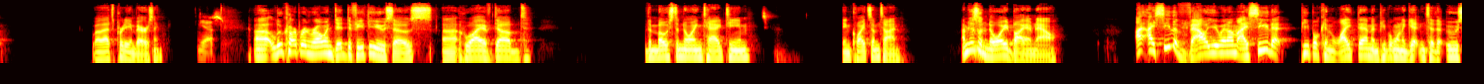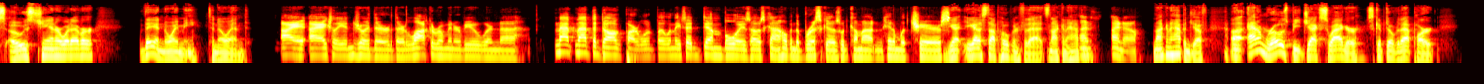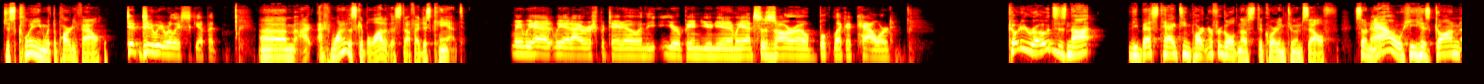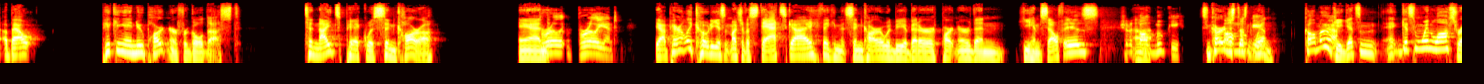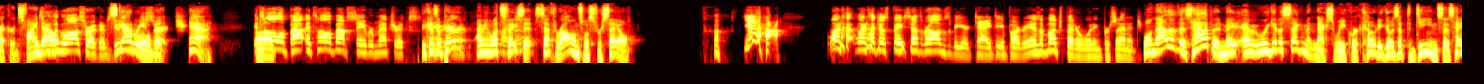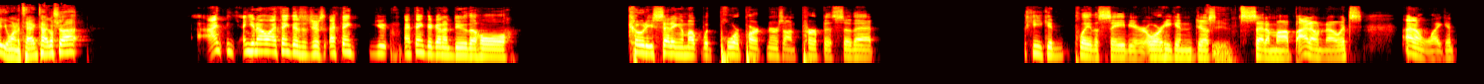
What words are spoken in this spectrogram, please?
well that's pretty embarrassing yes. Uh, Luke Harper and Rowan did defeat the Usos, uh, who I have dubbed the most annoying tag team in quite some time. I'm just annoyed by him now. I, I see the value in them. I see that people can like them and people want to get into the Usos chant or whatever. They annoy me to no end. I I actually enjoyed their their locker room interview when uh not not the dog part, but when they said "dem boys," I was kind of hoping the Briscoes would come out and hit them with chairs. You got, you got to stop hoping for that. It's not going to happen. I, I know. Not going to happen, Jeff. Uh, Adam Rose beat Jack Swagger. Skipped over that part. Just clean with the party foul. Did did we really skip it? Um, I, I wanted to skip a lot of this stuff. I just can't. I mean, we had we had Irish Potato in the European Union, and we had Cesaro booked like a coward. Cody Rhodes is not the best tag team partner for Goldust, according to himself. So No. now he has gone about picking a new partner for Goldust. Tonight's pick was Sin Cara. And Brill- brilliant. yeah, apparently Cody isn't much of a stats guy, thinking that Sin Cara would be a better partner than he himself is. Should have called uh, Mookie. Sin Cara Call just doesn't Mookie win. Call Mookie, Yeah. get some get some win loss records. Find Get some out win loss records. Scout a little bit. Yeah. It's Uh, all about it's all about sabermetrics. Because apparently, I mean, let's like face that. it, Seth Rollins was for sale. Yeah. Why not? Why not just pay Seth Rollins to be your tag team partner? He has a much better winning percentage. Well, now that this happened, I mean, we get a segment next week where Cody goes up to Dean and says, "Hey, you want a tag title shot?" I, you know, I think this is just. I think you. I think they're gonna do the whole Cody setting him up with poor partners on purpose so that he could play the savior, or he can just Jeez. set him up. I don't know. It's. I don't like it.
